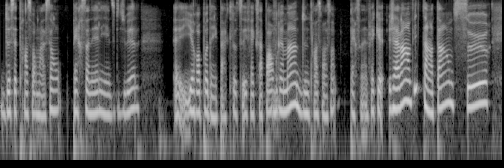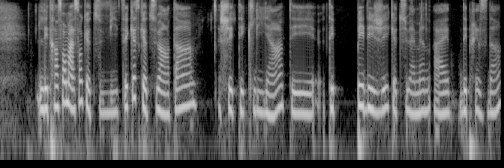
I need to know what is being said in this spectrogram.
de cette transformation personnelle et individuelle, euh, il n'y aura pas d'impact. Là, tu sais. Fait que ça part mm. vraiment d'une transformation fait que j'avais envie de t'entendre sur les transformations que tu vis. Tu qu'est-ce que tu entends chez tes clients, tes, tes PDG que tu amènes à être des présidents?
